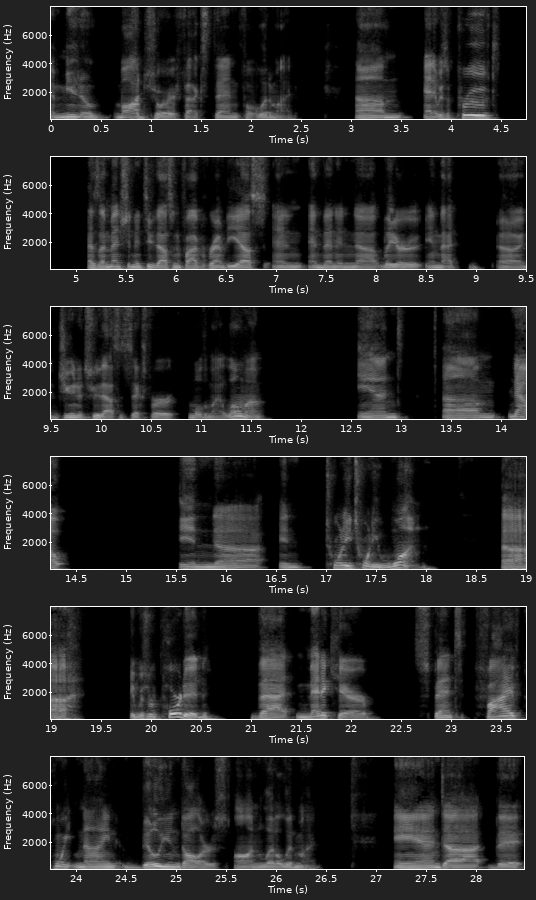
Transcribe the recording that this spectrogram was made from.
immunomodulatory effects than thalidomide. Um, and it was approved as I mentioned in 2005 for MDS, and and then in uh, later in that uh, June of 2006 for multiple myeloma, and um, now in uh, in 2021, uh, it was reported that Medicare spent 5.9 billion dollars on lenalidomide, and uh, that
